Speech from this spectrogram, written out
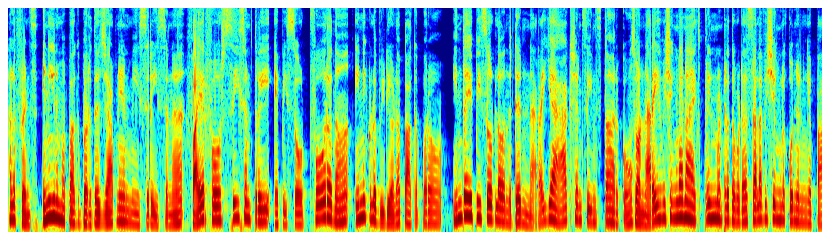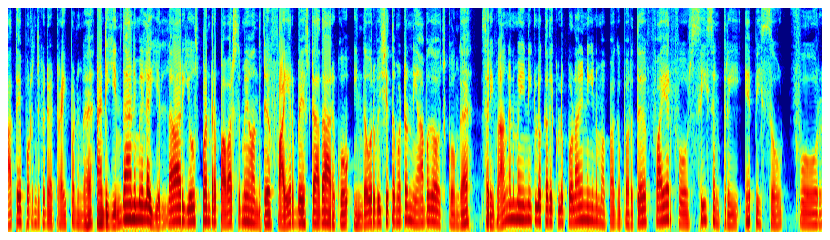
Hello friends இன்றைக்கி நம்ம பார்க்க போகிறது ஜாப்னியன் மீ சீரீஸ்னு fire force season three episode ஃபோரை தான் இன்னைக்குள்ள வீடியோவில் பார்க்க போகிறோம் இந்த எபிசோடில் வந்துட்டு நிறைய ஆக்ஷன் சீன்ஸ் தான் இருக்கும். ஸோ நிறைய விஷயங்களை நான் எக்ஸ்பிளைன் பண்ணுறத விட சில விஷயங்களை கொஞ்சம் நீங்கள் பார்த்தே புரிஞ்சுக்கிட்ட ட்ரை பண்ணுங்க. அண்ட் இந்த அனிமையில் எல்லாரும் யூஸ் பண்ணுற பவர்ஸுமே வந்துட்டு ஃபயர் பேஸ்டாக தான் இருக்கும். இந்த ஒரு விஷயத்தை மட்டும் ஞாபகம் வச்சுக்கோங்க. சரி வாங்க நம்ம இன்னைக்குள்ள கதைக்குள்ளே போகலாம் இன்றைக்கி நம்ம பார்க்க போகிறது fire force season three episode four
